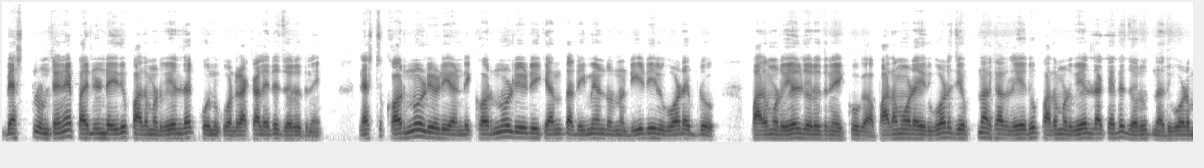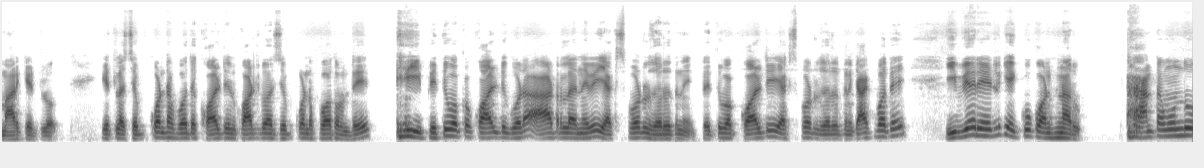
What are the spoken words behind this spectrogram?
బెస్ట్లు ఉంటేనే పన్నెండు ఐదు పదమూడు వేలు దాకా కొన్ని కొన్ని రకాలు అయితే జరుగుతున్నాయి. నెక్స్ట్ కర్నూలు డీడీ అండి. కర్నూలు డీడీకి ఎంత డిమాండ్ ఉన్న డీడీలు కూడా ఇప్పుడు పదమూడు వేలు జరుగుతున్నాయి ఎక్కువగా. పదమూడు ఐదు కూడా చెప్తున్నారు కదా లేదు పదమూడు వేలు దాకా అయితే జరుగుతుంది అది కూడా మార్కెట్లో. ఇట్లా చెప్పుకుంటా పోతే క్వాలిటీలు క్వాలిటీ వారు చెప్పుకుంటూ పోతుంటే ఈ ప్రతి ఒక్క క్వాలిటీ కూడా ఆర్డర్లు అనేవి ఎక్స్పోర్ట్లు జరుగుతున్నాయి. ప్రతి ఒక్క క్వాలిటీ ఎక్స్పోర్ట్లు జరుగుతున్నాయి. కాకపోతే ఇవే రేట్లకి ఎక్కువ కొంటున్నారు. అంతకుముందు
